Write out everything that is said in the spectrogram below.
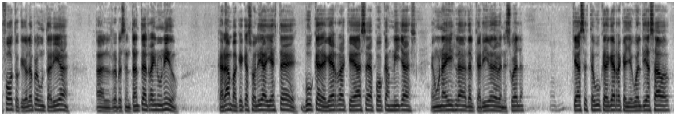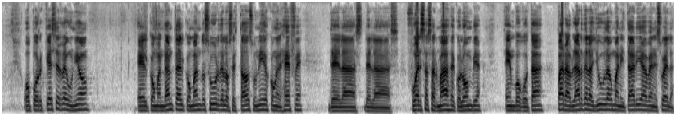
foto que yo le preguntaría al representante del Reino Unido, caramba, qué casualidad, y este buque de guerra que hace a pocas millas en una isla del Caribe de Venezuela, ¿qué hace este buque de guerra que llegó el día sábado? ¿O por qué se reunió el comandante del Comando Sur de los Estados Unidos con el jefe de las, de las Fuerzas Armadas de Colombia en Bogotá para hablar de la ayuda humanitaria a Venezuela?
